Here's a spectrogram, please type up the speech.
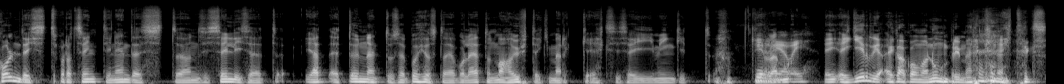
kolmteist protsenti nendest on siis sellised, et õnnetuse põhjustaja pole jätnud maha ühtegi märki, ehk siis ei mingit kirja või? ei, ei kirja ega ka oma numbrimärki näiteks.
